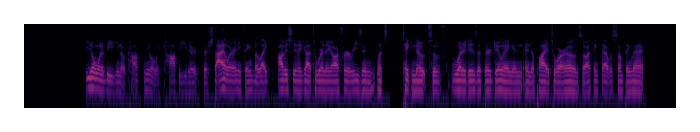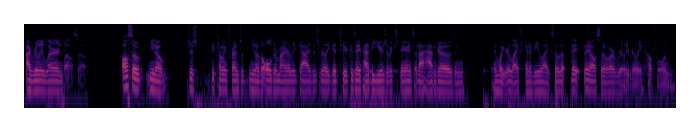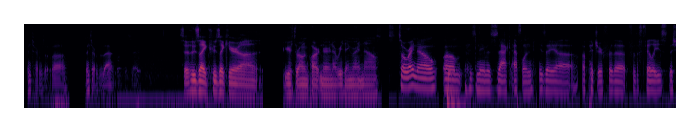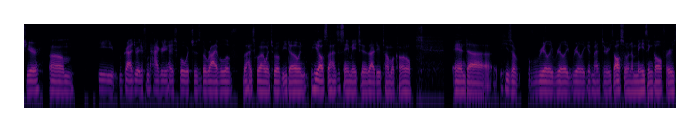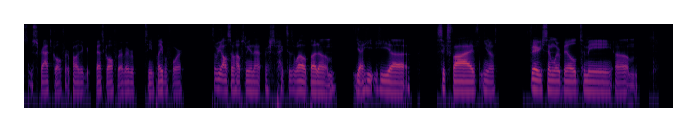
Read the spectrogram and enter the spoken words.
you don't want to be you know cop you don't want to copy their their style or anything but like obviously they got to where they are for a reason let's take notes of what it is that they're doing and, and apply it to our own. So I think that was something that I really learned well. So also, you know, just becoming friends with, you know, the older minor league guys is really good too because they've had the years of experience that I have goes and, and what your life's going to be like. So that they, they also are really, really helpful in, in terms of, uh, in terms of that, what they say. So who's like who's like your uh your throwing partner and everything right now? So right now, um, his name is Zach Eflin. He's a uh, a pitcher for the for the Phillies this year. Um, he graduated from Hagerty High School, which is the rival of the high school I went to, Oviedo, and he also has the same agent as I do, Tom O'Connell. And uh, he's a really, really, really good mentor. He's also an amazing golfer. He's a scratch golfer, probably the best golfer I've ever seen play before. So he also helps me in that respect as well. But um, yeah, he he uh, six five, you know, very similar build to me. Um,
